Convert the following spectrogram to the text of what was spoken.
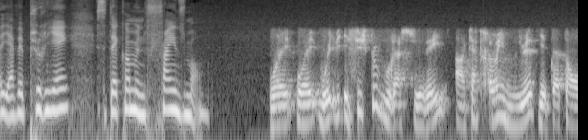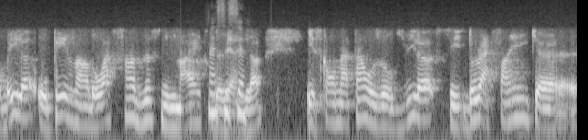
il n'y avait plus rien. C'était comme une fin du monde. Oui, oui, oui. Et si je peux vous rassurer, en 98, il était tombé là, aux pires endroits 110 mm de verglas. Et ce qu'on attend aujourd'hui, là, c'est 2 à 5 euh,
